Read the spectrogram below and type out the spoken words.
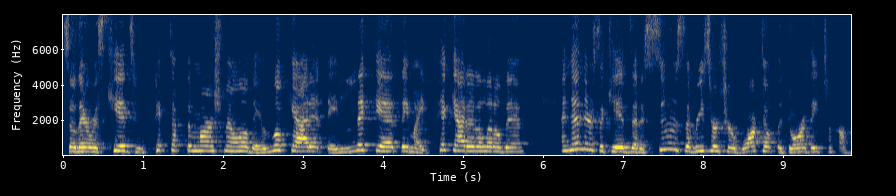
So there was kids who picked up the marshmallow, they look at it, they lick it, they might pick at it a little bit. And then there's the kids that as soon as the researcher walked out the door, they took a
